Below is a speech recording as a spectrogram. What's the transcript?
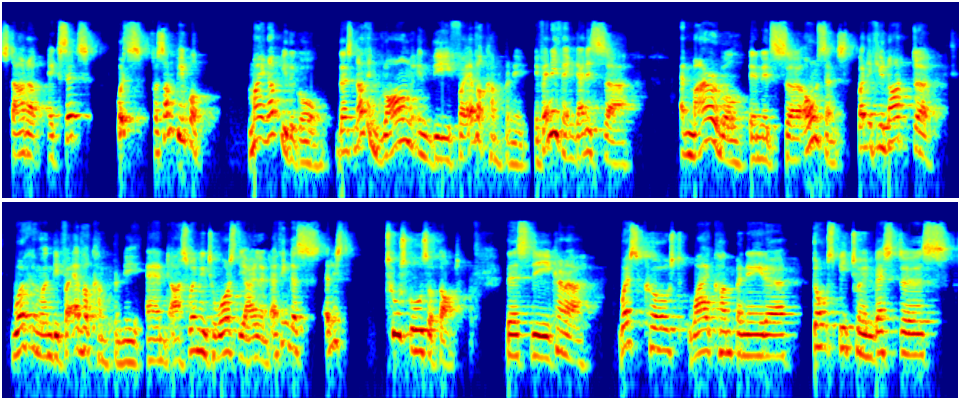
startup exit, which for some people might not be the goal. There's nothing wrong in the forever company. If anything, that is uh, admirable in its uh, own sense. But if you're not uh, working on the forever company and are swimming towards the island, I think there's at least two schools of thought. There's the kind of West Coast Y Combinator, don't speak to investors,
